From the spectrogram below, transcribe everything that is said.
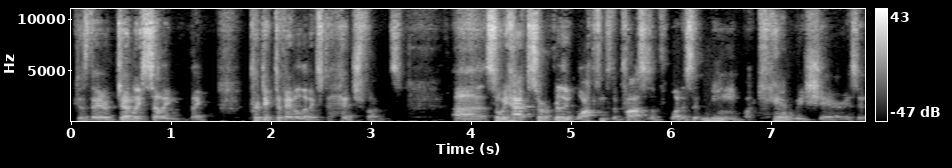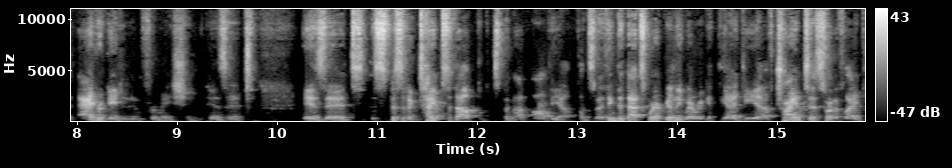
because they're generally selling like predictive analytics to hedge funds." Uh, so we have to sort of really walk into the process of what does it mean? What can we share? Is it aggregated information? Is it is it specific types of outputs, but not all the outputs? And I think that that's where really where we get the idea of trying to sort of like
